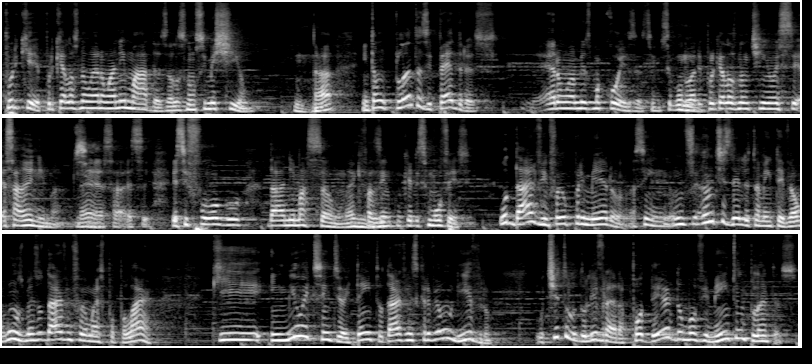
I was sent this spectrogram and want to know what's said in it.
por quê? Porque elas não eram animadas, elas não se mexiam, tá? Então, plantas e pedras eram a mesma coisa, assim, segundo Ari, porque elas não tinham esse- essa ânima, né? Essa- esse, esse fogo da animação, né? Que faziam com que ele se movesse. O Darwin foi o primeiro, assim, antes dele também teve alguns, mas o Darwin foi o mais popular, que em 1880 o Darwin escreveu um livro. O título do livro era Poder do Movimento em Plantas.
